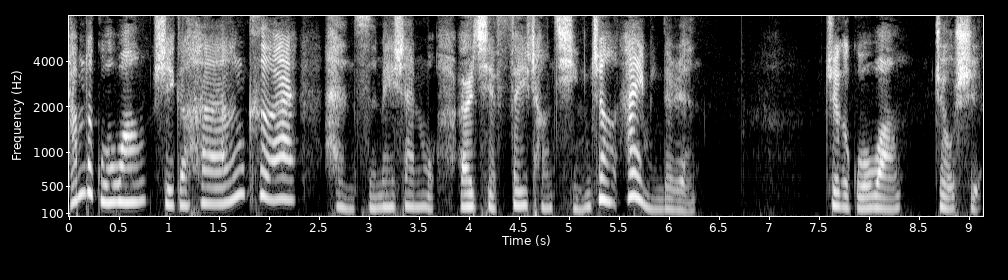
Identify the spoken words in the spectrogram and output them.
他们的国王是一个很可爱、很慈眉善目，而且非常勤政爱民的人。这个国王就是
